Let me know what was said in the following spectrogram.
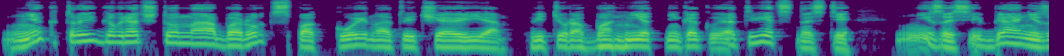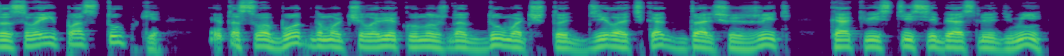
«Некоторые говорят, что наоборот, спокойно», — отвечаю я, «ведь у раба нет никакой ответственности ни за себя, ни за свои поступки. Это свободному человеку нужно думать, что делать, как дальше жить, как вести себя с людьми,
